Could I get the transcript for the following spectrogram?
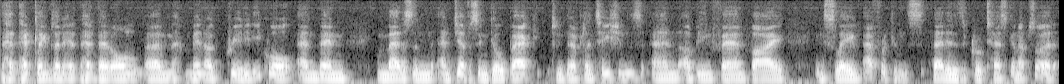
that claims that, it, that all um, men are created equal, and then Madison and Jefferson go back to their plantations and are being fanned by enslaved Africans? That is grotesque and absurd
